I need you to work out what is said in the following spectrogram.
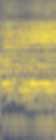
the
